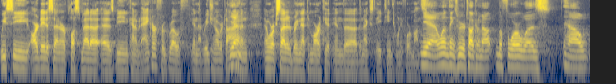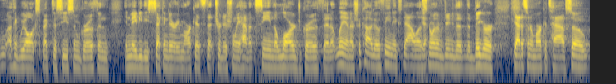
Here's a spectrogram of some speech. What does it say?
we see our data center plus Meta as being kind of an anchor for growth in that region over time. Yeah. And, and we're excited to bring that to market in the, the next 18, 24 months. Yeah, one of the things we were talking about before was how I think we all expect to see some growth in, in maybe these secondary markets that traditionally haven't seen the large growth that Atlanta, Chicago, Phoenix, Dallas, yeah. Northern Virginia, the, the bigger data center markets have. So,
